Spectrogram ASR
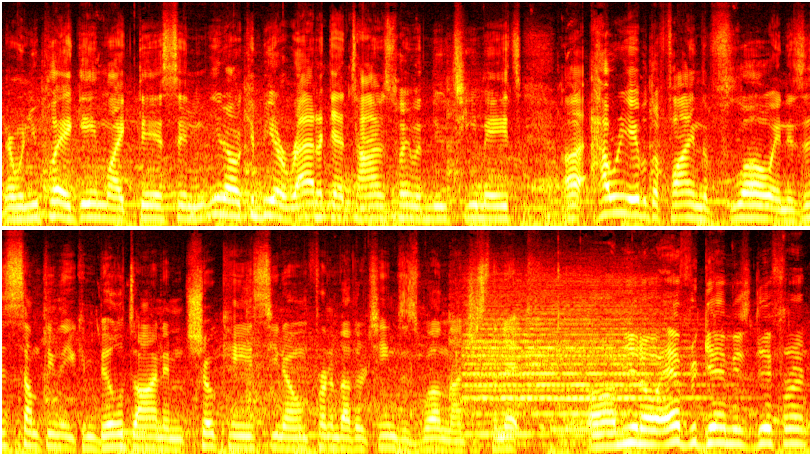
Now, when you play a game like this, and you know it can be erratic at times, playing with new teammates. Uh, how are you able to find the flow? And is this something that you can build on and showcase, you know, in front of other teams as well, not just the Knicks? Um, you know, every game is different.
